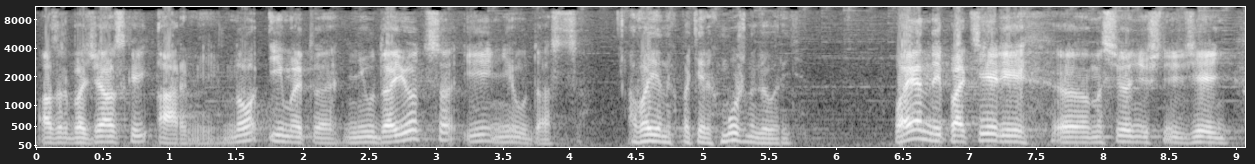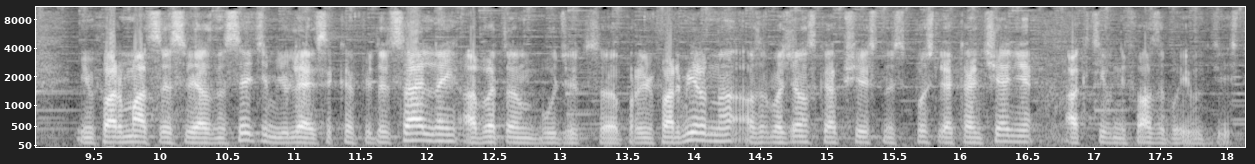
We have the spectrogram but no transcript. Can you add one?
азербайджанской армии. Но им это не удается и не удастся. О военных потерях можно говорить? Военные потери э, на сегодняшний день Информация, связанная с этим, является конфиденциальной. Об этом будет э, проинформирована азербайджанская общественность после окончания активной фазы боевых действий.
